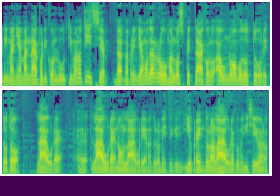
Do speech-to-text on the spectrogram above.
Rimaniamo a Napoli con l'ultima notizia, da, la prendiamo da Roma, lo spettacolo ha un nuovo dottore, Totò, Laura, eh, Laura non laurea naturalmente, io prendo la Laura come dicevano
